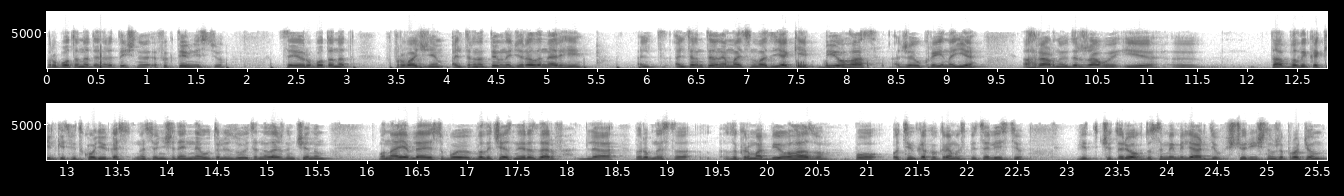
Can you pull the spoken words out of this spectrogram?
робота над енергетичною ефективністю, це є робота над впровадженням альтернативних джерел енергії. Альт- Альтернативне мається на увазі як і біогаз, адже Україна є аграрною державою і е, та велика кількість відходів, яка на сьогоднішній день не утилізується належним чином, вона являє собою величезний резерв для виробництва, зокрема біогазу. По оцінках окремих спеціалістів від 4 до 7 мільярдів щорічно вже протягом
